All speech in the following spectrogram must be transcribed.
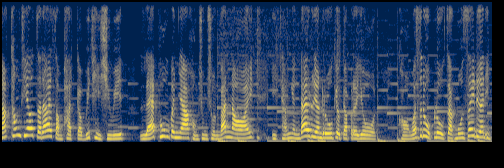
นักท่องเที่ยวจะได้สัมผัสกับวิถีชีวิต และภูมิปัญญาของชุมชนบ้านน้อย อีกทั้งยังได้เรียนรู้เกี่ยวกับประโยชน์ ของวัสดุปลูกจากมูลไส้เดือนอีก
